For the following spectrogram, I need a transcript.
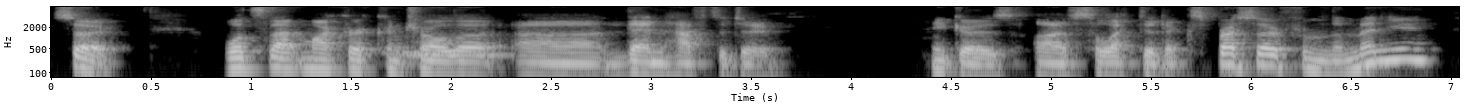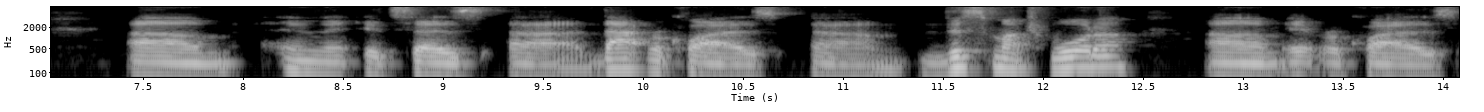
So, what's that microcontroller uh, then have to do? It goes, I've selected espresso from the menu, um, and it says uh, that requires um, this much water, um, it requires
